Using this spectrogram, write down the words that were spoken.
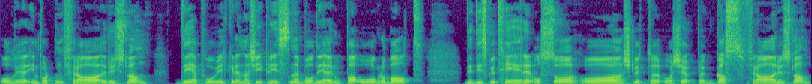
oljeimporten fra Russland. Det påvirker energiprisene både i Europa og globalt. De diskuterer også å slutte å kjøpe gass fra Russland,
